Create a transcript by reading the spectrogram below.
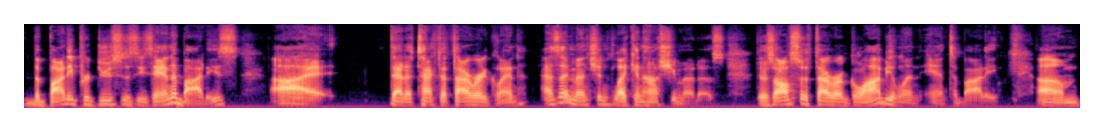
the body produces these antibodies. Uh, that attack the thyroid gland, as I mentioned, like in Hashimoto's. There's also thyroglobulin antibody. Um,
